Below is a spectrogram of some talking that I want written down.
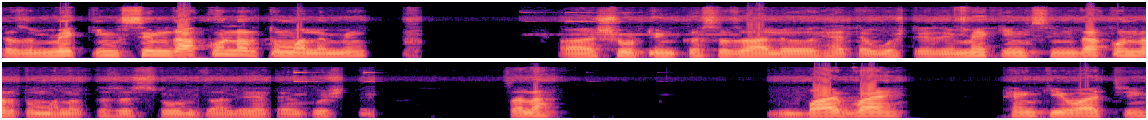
त्याचं मेकिंग सीन दाखवणार तुम्हाला मी शूटिंग कसं झालं ह्या त्या गोष्टी. मेकिंग सीन दाखवणार तुम्हाला कसं शूट झालं ह्या त्या गोष्टी. चला. Bye bye thank you watching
